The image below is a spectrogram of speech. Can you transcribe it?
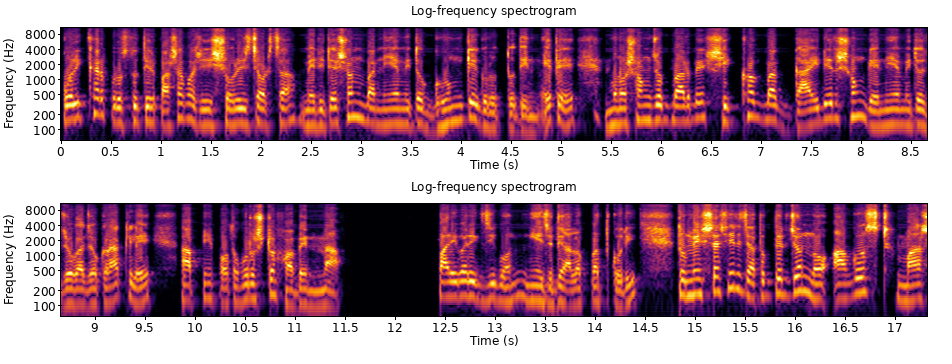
পরীক্ষার প্রস্তুতির পাশাপাশি শরীর চর্চা মেডিটেশন বা নিয়মিত ঘুমকে গুরুত্ব দিন। এতে মনোসংযোগ বাড়বে, শিক্ষক বা গাইডের সঙ্গে নিয়মিত যোগাযোগ রাখলে আপনি পথভ্রষ্ট হবেন না। পারিবারিক জীবন নিয়ে যদি আলোকপাত করি, তো মেষ রাশির জাতকদের জন্য আগস্ট মাস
